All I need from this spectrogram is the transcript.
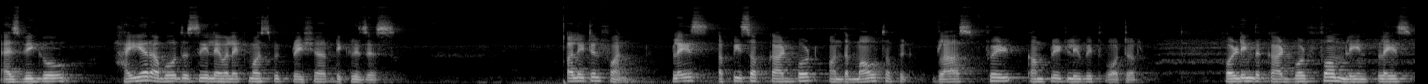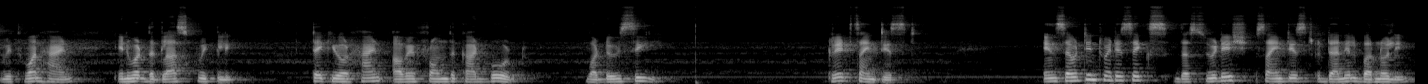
As we go higher above the sea level, atmospheric pressure decreases. A little fun. Place a piece of cardboard on the mouth of a glass filled completely with water. Holding the cardboard firmly in place with one hand, Invert the glass quickly. Take your hand away from the cardboard. What do you see? Great scientist. In 1726, the Swedish scientist Daniel Bernoulli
